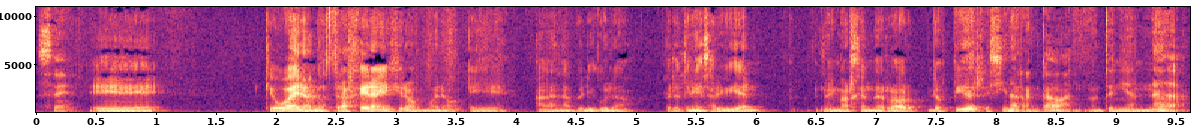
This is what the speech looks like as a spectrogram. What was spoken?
Sí. Eh, que bueno, los trajeron y dijeron, bueno, eh, hagan la película, pero tiene que salir bien, no hay margen de error. Los pibes recién arrancaban, no tenían nada.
